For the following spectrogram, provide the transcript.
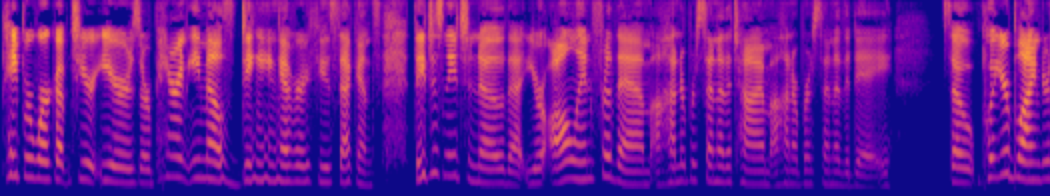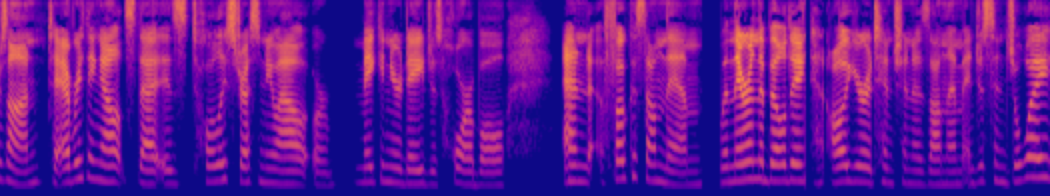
paperwork up to your ears, or parent emails dinging every few seconds. They just need to know that you're all in for them 100% of the time, 100% of the day. So put your blinders on to everything else that is totally stressing you out or making your day just horrible and focus on them. When they're in the building, all your attention is on them and just enjoy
